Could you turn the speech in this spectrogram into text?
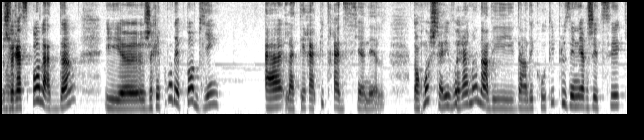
Je Ouais. reste pas là-dedans. Et euh, je répondais pas bien à la thérapie traditionnelle. Donc, moi, je suis allée vraiment dans des, dans des côtés plus énergétiques.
